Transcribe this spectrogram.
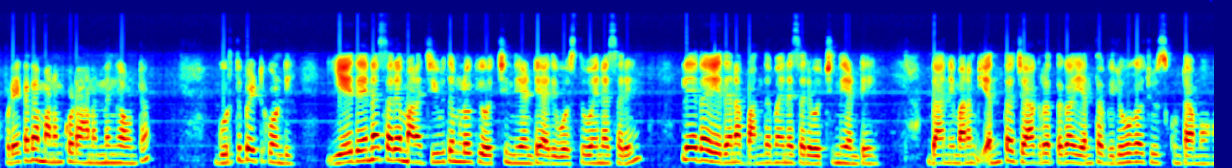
అప్పుడే కదా మనం కూడా ఆనందంగా ఉంటాం. గుర్తుపెట్టుకోండి ఏదైనా సరే మన జీవితంలోకి వచ్చింది అంటే అది వస్తువైనా సరే లేదా ఏదైనా బంధమైనా సరే వచ్చింది అంటే దాన్ని మనం ఎంత జాగ్రత్తగా ఎంత విలువగా చూసుకుంటామో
